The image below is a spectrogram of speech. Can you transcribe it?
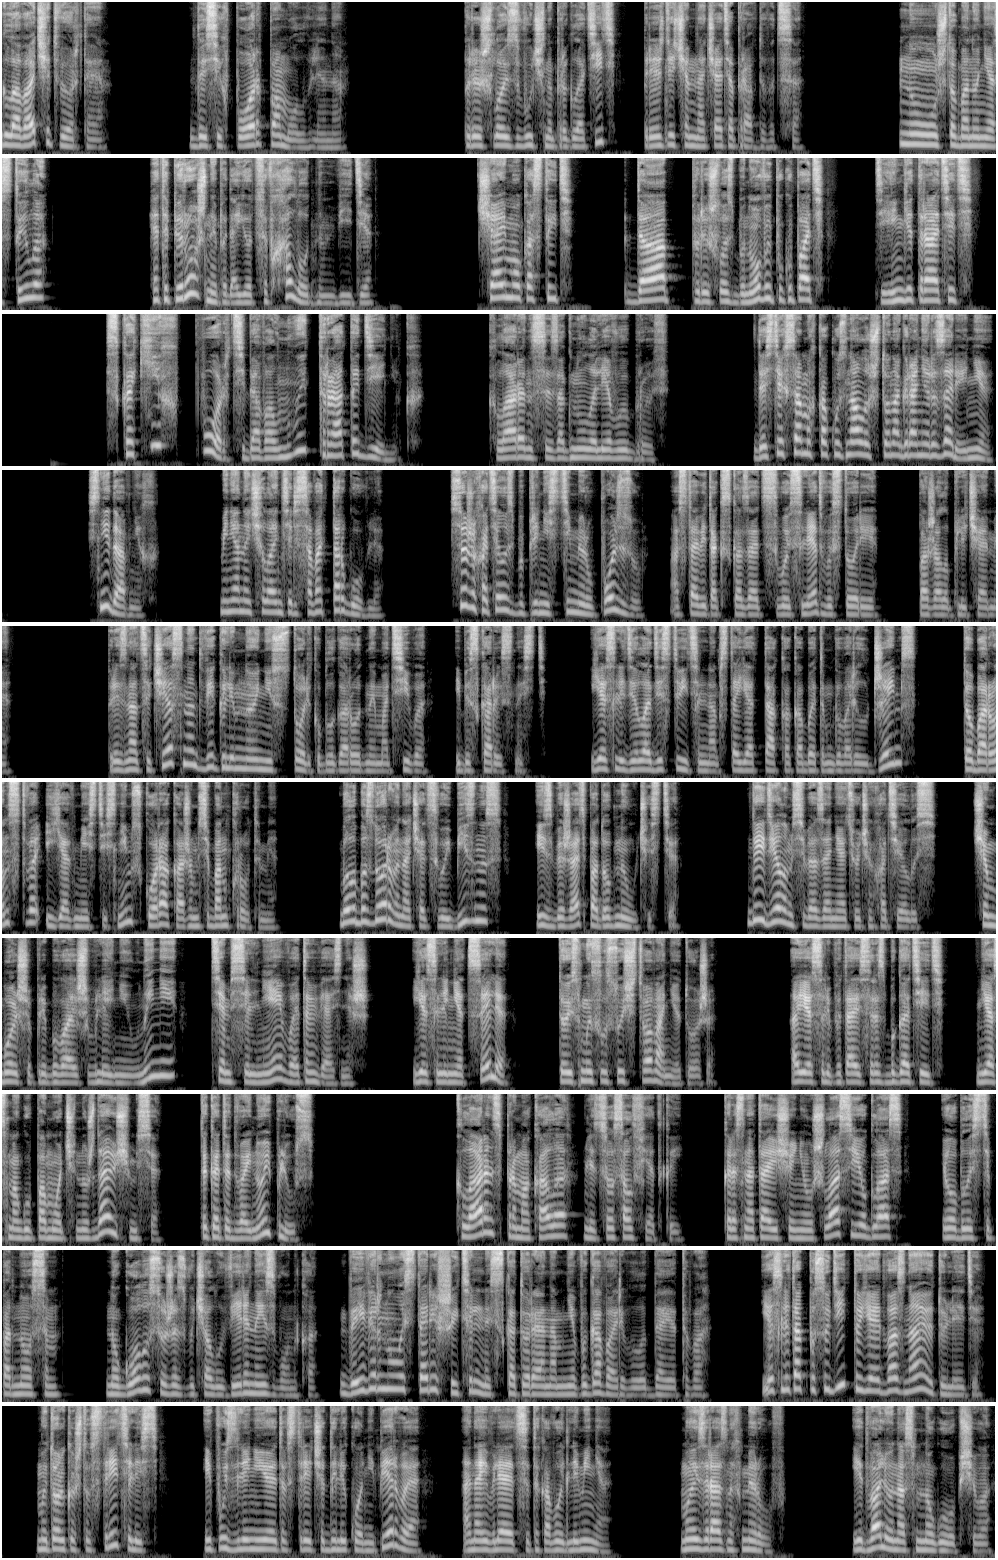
Глава 4. До сих пор помолвлена. Пришлось звучно проглотить, прежде чем начать оправдываться. Ну, чтобы оно не остыло. Это пирожное подается в холодном виде. Чай мог остыть. Да, пришлось бы новый покупать, деньги тратить. С каких пор тебя волнует трата денег? Кларенс изогнула левую бровь. Да с тех самых, как узнала, что на грани разорения. С недавних. Меня начала интересовать торговля. Все же хотелось бы принести миру пользу, оставить, так сказать, свой след в истории, пожала плечами. Признаться честно, двигали мною не столько благородные мотивы и бескорыстность. Если дела действительно обстоят так, как об этом говорил Джеймс, то баронство и я вместе с ним скоро окажемся банкротами. Было бы здорово начать свой бизнес и избежать подобной участи. Да и делом себя занять очень хотелось. Чем больше пребываешь в лени и унынии, тем сильнее в этом вязнешь. Если нет цели, то и смысла существования тоже. А если, пытаясь разбогатеть, я смогу помочь нуждающимся, так это двойной плюс. Кларенс промокала лицо салфеткой. Краснота еще не ушла с ее глаз и области под носом, но голос уже звучал уверенно и звонко. Да и вернулась та решительность, с которой она мне выговаривала до этого. Если так посудить, то я едва знаю эту леди. Мы только что встретились, и пусть для нее эта встреча далеко не первая, она является таковой для меня. Мы из разных миров. Едва ли у нас много общего.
